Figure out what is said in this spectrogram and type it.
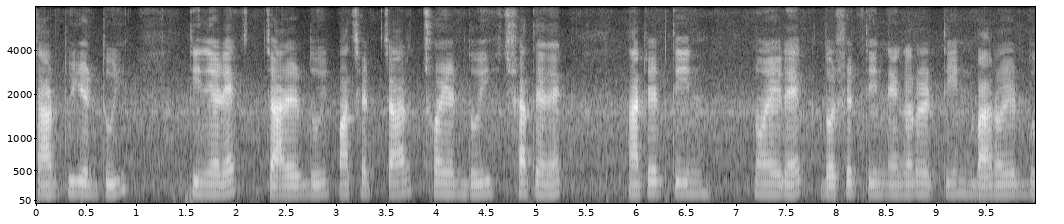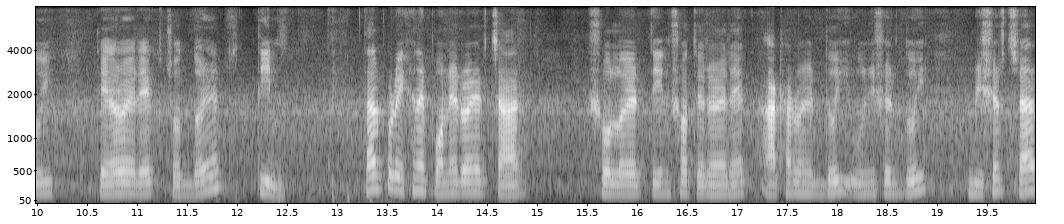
চার দুইয়ের দুই তিনের এক চারের দুই পাঁচের চার ছয়ের দুই সাতের এক আটের তিন নয়ের এক দশের তিন এগারোয়ের তিন বারোয়ের দুই তেরোয়ের এক চোদ্দোয়ের তিন। তারপর এখানে পনেরোয়ের চার ষোলোয়ের তিন, সতেরো এর এক, আঠারো এর দুই উনিশের দুই বিশের চার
